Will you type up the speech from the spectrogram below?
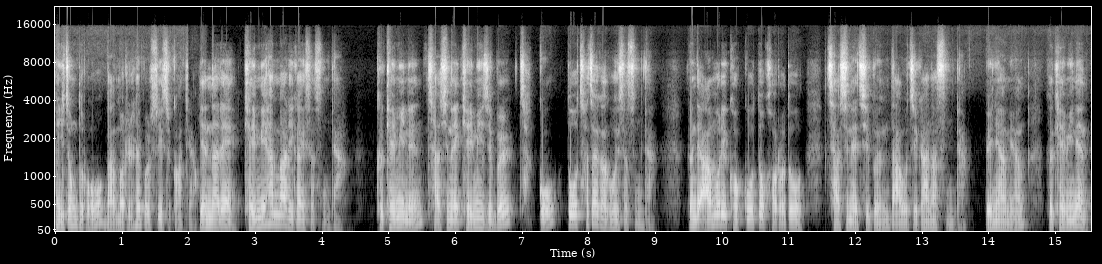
이 정도로 마무리를 해볼 수 있을 것 같아요. 옛날에 개미 한 마리가 있었습니다. 그 개미는 자신의 개미집을 찾고 또 찾아가고 있었습니다. 그런데 아무리 걷고 또 걸어도 자신의 집은 나오지가 않았습니다. 왜냐하면 그 개미는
